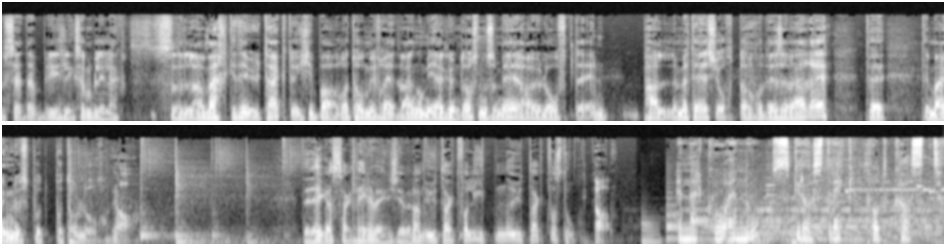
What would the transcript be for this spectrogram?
å sette, bli, liksom, bli lagt, så la merke til utakt, og ikke bare Tommy Fredvang og Mia Gundersen, så vi har jo lovt en palle med T-skjorter og det som verre er, til, til Magnus på på tolv år. Ja. Det er det jeg har sagt hele veien, Skjæveland. Utakt for liten og utakt for stor. Ja. NRK.no skråstrek podkast.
